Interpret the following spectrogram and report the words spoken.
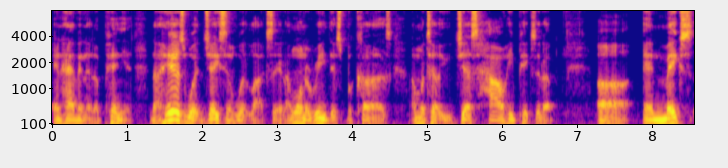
and having an opinion. Now, here's what Jason Whitlock said. I want to read this because I'm going to tell you just how he picks it up uh, and makes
